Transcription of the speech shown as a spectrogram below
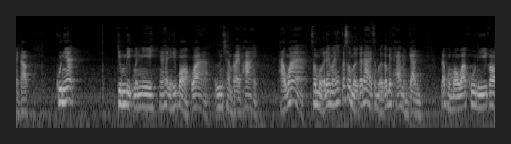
นะครับคู่นี้กิมมิกมันมีนะฮะอย่างที่บอกว่าลุ้นแชมป์ไร้พ่าย ถามว่าเสมอได้ไหมก็เสมอก็ได้เสมอก็ไม่แพ้เหมือนกัน แล้วผมมองว่าคู่นี้ก็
